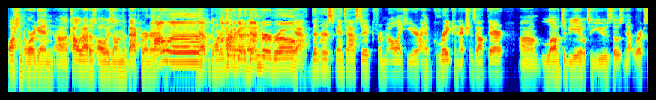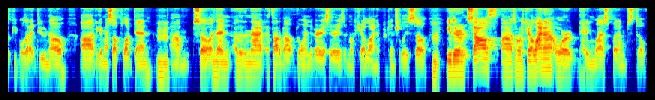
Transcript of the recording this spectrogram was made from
Washington, Oregon, uh, Colorado's always on the back burner. Holla! Yep, going to I'm trying to go to Denver, bro. Yeah, Denver is fantastic from all I hear. I have great connections out there. Um, love to be able to use those networks of people that I do know uh, to get myself plugged in. Mhm. Um, so, and then other than that, I thought about going to various areas of North Carolina potentially. So, Hmm. either south uh, to North Carolina or heading west. But I'm still,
